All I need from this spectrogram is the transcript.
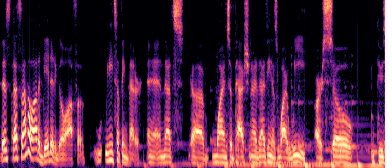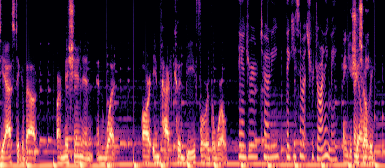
that's that's not a lot of data to go off of. We need something better, and that's uh, why I'm so passionate. I think that's why we are so enthusiastic about our mission and and what our impact could be for the world. Andrew, Tony, thank you so much for joining me. Thank you, Thanks, Shelby. Shelby.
